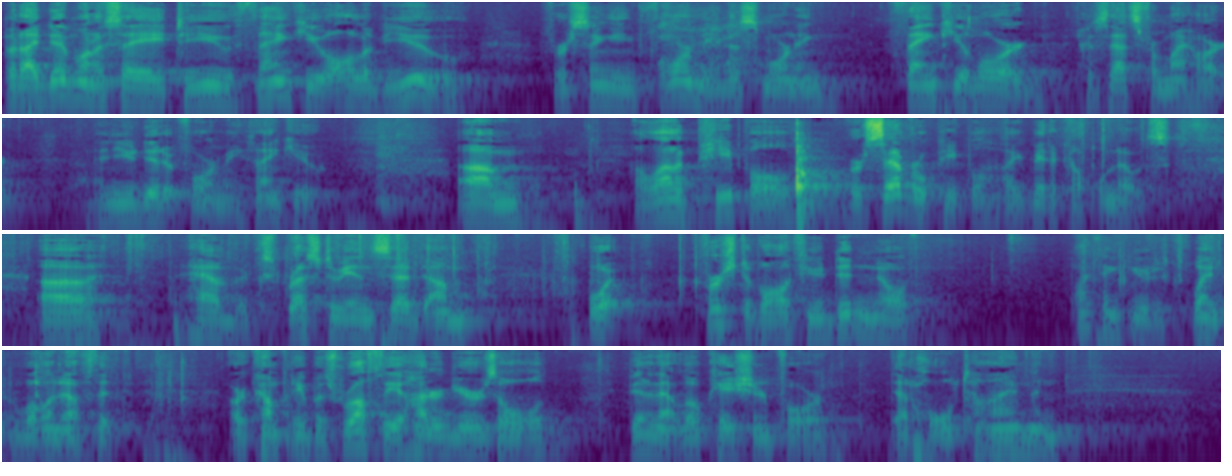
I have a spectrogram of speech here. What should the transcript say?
But I did want to say to you, thank you, all of you, for singing for me this morning. Thank you, Lord, because that's from my heart. And you did it for me. Thank you. Um, a lot of people, or several people, I made a couple notes, uh, have expressed to me and said, um, boy, first of all, if you didn't know, I think you'd explained it well enough that our company was roughly 100 years old, been in that location for that whole time, and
